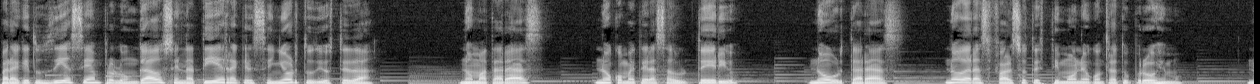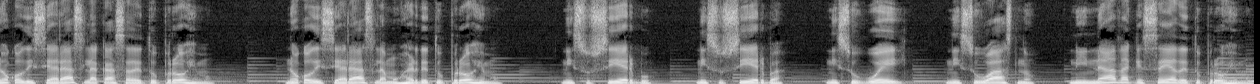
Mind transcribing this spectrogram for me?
para que tus días sean prolongados en la tierra que el Señor tu Dios te da. No matarás, no cometerás adulterio, no hurtarás, no darás falso testimonio contra tu prójimo, no codiciarás la casa de tu prójimo, no codiciarás la mujer de tu prójimo, ni su siervo, ni su sierva, ni su buey, ni su asno, ni nada que sea de tu prójimo.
